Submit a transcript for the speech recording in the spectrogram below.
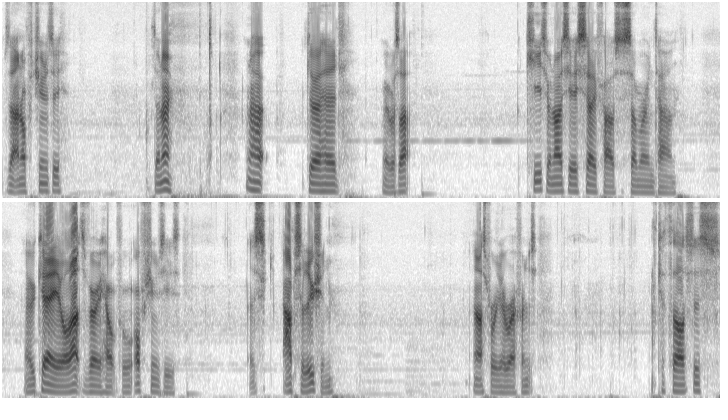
Is that an opportunity? Don't know. I'm gonna go ahead. Wait, what's that? Key to an ICA safe house is somewhere in town. Okay, well that's very helpful. Opportunities. That's absolution. That's probably a reference. Catharsis.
